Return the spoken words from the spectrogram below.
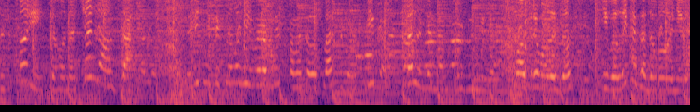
з історії цього навчального закладу. Вікон стали для нас зрозумілими. Ми отримали досвід і велике задоволення від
